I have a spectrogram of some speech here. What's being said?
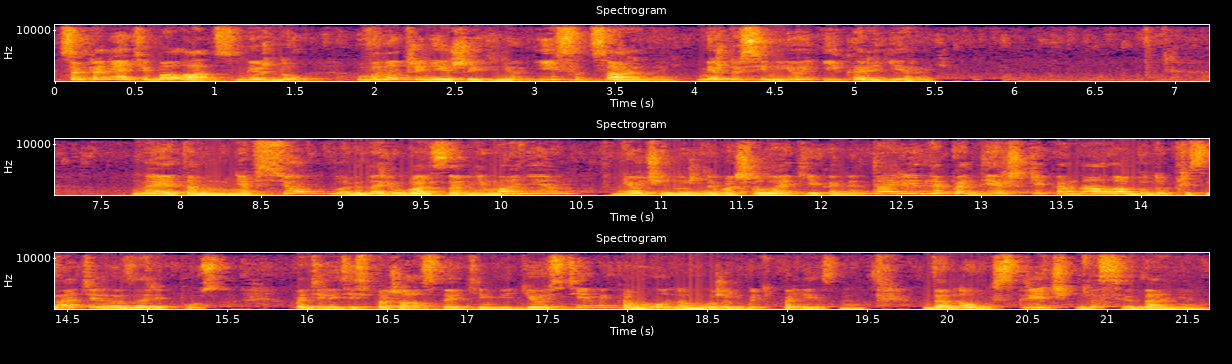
Сохраняйте баланс между внутренней жизнью и социальной, между семьей и карьерой. На этом у меня все. Благодарю вас за внимание. Мне очень нужны ваши лайки и комментарии для поддержки канала. Буду признательна за репост. Поделитесь, пожалуйста, этим видео с теми, кому оно может быть полезным. До новых встреч, до свидания.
